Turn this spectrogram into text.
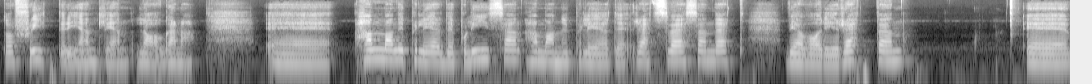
de skiter egentligen lagarna. Eh, han manipulerade polisen, han manipulerade rättsväsendet, vi har varit i rätten. Eh,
